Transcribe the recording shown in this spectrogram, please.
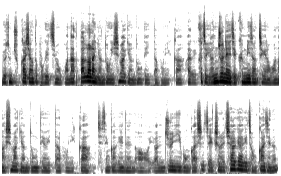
요즘 주가 시장도 보겠지만 워낙 달러랑 연동이 심하게 연동돼 있다 보니까 아 그죠 연준의 이제 금리 정책이랑 워낙 심하게 연동되어 있다 보니까 제 생각에는 어 연준이 뭔가 실제 액션을 취하게 하기 전까지는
